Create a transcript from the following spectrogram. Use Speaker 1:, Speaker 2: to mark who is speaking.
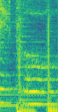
Speaker 1: let go.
